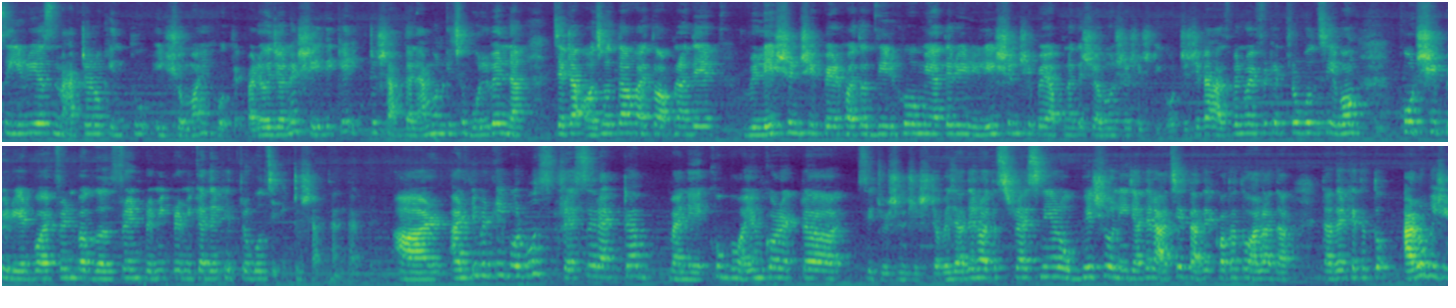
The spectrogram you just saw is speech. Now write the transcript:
সিরিয়াস ম্যাটারও কিন্তু এই সময় হতে পারে। ওই জন্য সেই দিকে একটু সাবধান। এমন কিছু বলবেন না, যেটা অযথা হয়তো আপনাদের রিলেশনশিপের হয়তো দীর্ঘমেয়াদের এই রিলেশনশিপে আপনাদের সমস্যা সৃষ্টি করছে। সেটা হাজব্যান্ড ওয়াইফের ক্ষেত্রে বলছি এবং কোর্টশিপ পিরিয়ড বয়ফ্রেন্ড বা গার্লফ্রেন্ড প্রেমিক, প্রেমিকাদের ক্ষেত্রে বলছি, একটু সাবধান থাকবেন। আর আলটিমেটলি বলব স্ট্রেসের একটা মানে খুব ভয়ঙ্কর একটা সিচুয়েশন সৃষ্টি হবে। যাদের হয়তো স্ট্রেস নেওয়ার অভ্যেসও নেই, যাদের আছে তাদের কথা তো আলাদা, তাদের ক্ষেত্রে তো আরও বেশি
